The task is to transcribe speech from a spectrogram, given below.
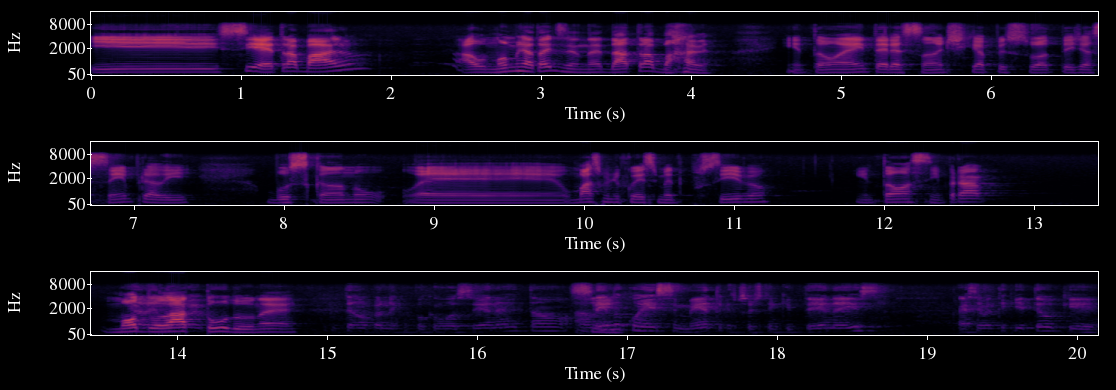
E se é trabalho, ah, o nome já está dizendo, né? Dá trabalho. Então é interessante que a pessoa esteja sempre ali buscando é, o máximo de conhecimento possível. Então, assim, para modular tudo, né? Interrompendo aqui um pouco você, né? Então, além Sim. do conhecimento que as pessoas têm que ter, né? Isso, você vai ter que ter o quê?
